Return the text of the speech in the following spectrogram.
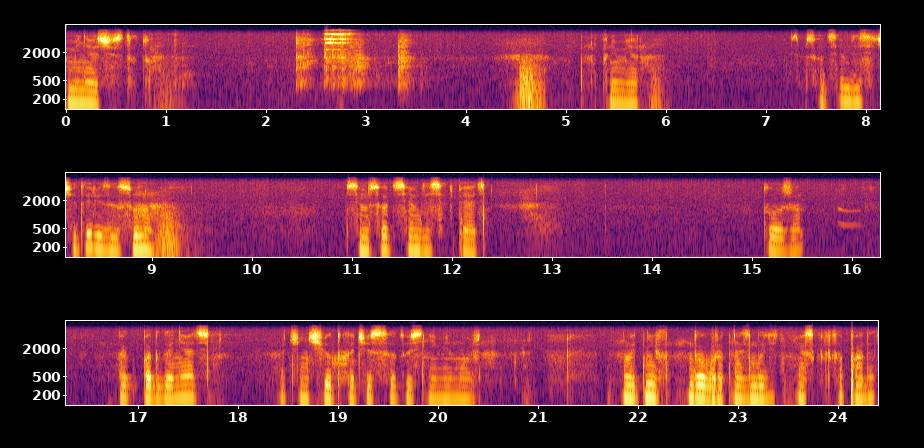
и менять частоту? Например 774 засуну 775 тоже так подгонять. Очень чутко частоту с ними можно. Но от них добротность будет несколько падать.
